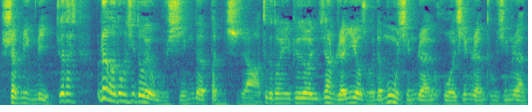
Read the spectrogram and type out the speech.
生命力，就它任何东西都有五行的本质啊。这个东西，比如说像人也有所谓的木型人、火型人、土型人。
